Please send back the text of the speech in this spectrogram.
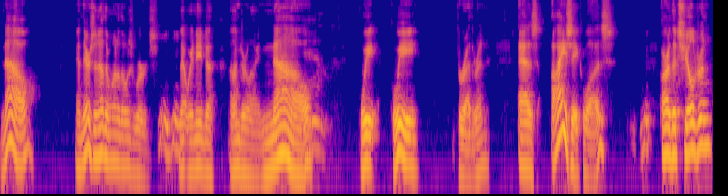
Now, and there's another one of those words Mhm. that we need to underline. Now, Yeah. we we brethren, as Isaac was, Mhm. are the children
